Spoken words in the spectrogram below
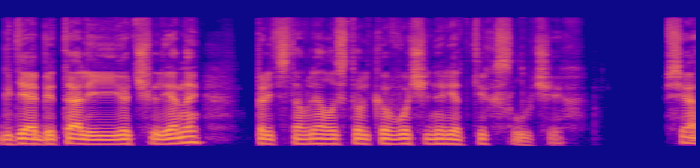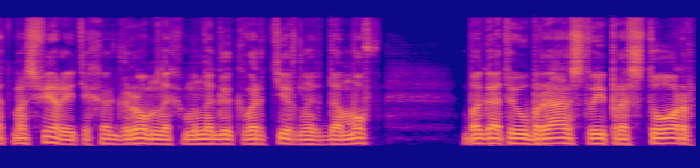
где обитали ее члены, представлялась только в очень редких случаях. Вся атмосфера этих огромных многоквартирных домов, богатое убранство и простор,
